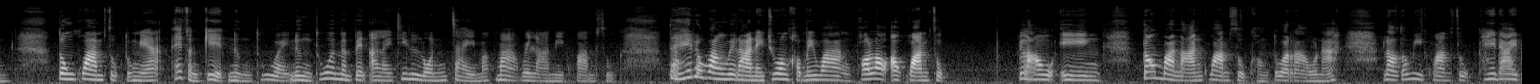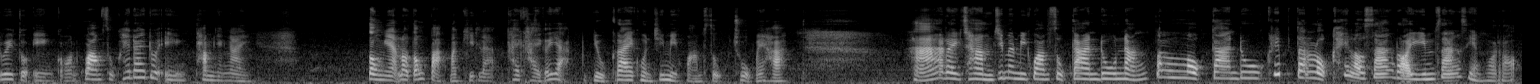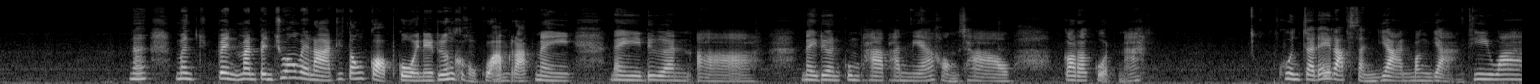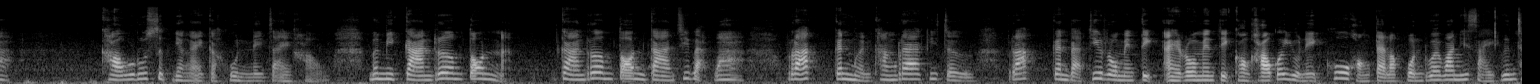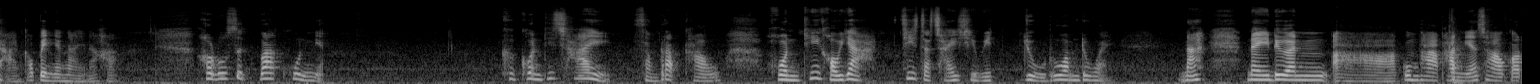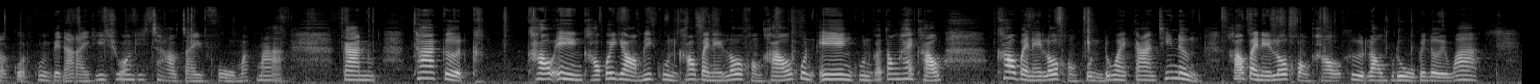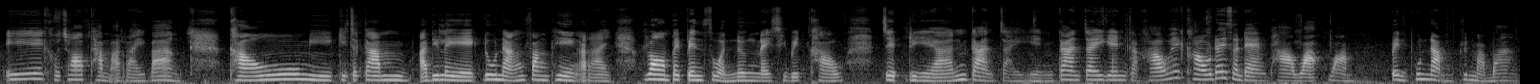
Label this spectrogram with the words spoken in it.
ตรงความสุขตรงเนี้ยให้สังเกตหนึ่งถ้วยหนึ่งถ้วยมันเป็นอะไรที่ล้นใจมากๆ เวลามีความสุข แต่ให้ระวังเวลาในช่วงเขาไม่ว่าง เพราะเราเอาความสุขเราเองต้องบาลานซ์ความสุขของตัวเรานะ เราต้องมีความสุขให้ได้ด้วยตัวเองก่อนความสุขให้ได้ตัวเองทำยังไง ตรงเนี้ยเราต้องปรับมาคิดแล้ว ใครๆก็อยากอยู่ใกล้คนที่มีความสุขถูกไหมคะ หาอะไรทำที่มันมีความสุขการดูหนังตลกการดูคลิปตลกให้เราสร้างรอยยิ้มสร้างเสียงหัวเราะนะมันเป็นมันเป็นช่วงเวลาที่ต้องกอบโกยในเรื่องของความรักในในเดือนอ่าในเดือนกุมภาพันธ์เนี้ยของชาวกรกฎนะ คุณจะได้รับสัญญาณบางอย่างที่ว่า เขารู้สึกยังไงกับคุณในใจเขา มันมีการเริ่มต้นอะการเริ่มต้นการที่แบบว่า รักกันเหมือนครั้งแรกที่เจอ รักกันแบบที่โรแมนติกไอโรแมนติกของเขาก็อยู่ในคู่ของแต่ละคนด้วยว่านิสัยพื้นฐานเขาเป็นยังไงนะคะ เขารู้สึกว่าคุณเนี่ย คือคนที่ใช่สำหรับเขา คนที่เขาอยากที่จะใช้ชีวิตอยู่ร่วมด้วย นะในเดือนอกุมภาพันธ์เนี้ยชาวกรกฎคุณเป็นอะไรที่ช่วงที่ชาวใจฟูมากๆ การถ้าเกิดเขาเองเขาก็ยอมให้คุณเข้าไปในโลกของเขาคุณเองคุณก็ต้องให้เขาเข้าไปในโลกของคุณด้วยการที่หนึ่งเข้าไปในโลกของเขาคือเราดูไปเลยว่า เอ๊เขาชอบทำอะไรบ้าง เขามีกิจกรรมอดิเรกดูหนังฟังเพลงอะไร ลองไปเป็นส่วนหนึ่งในชีวิตเขาเจ็ดเหรียญการใจเย็น การใจเย็นกับเขาให้เขาได้แสดงภาวะความเป็นผู้นำขึ้นมาบ้าง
